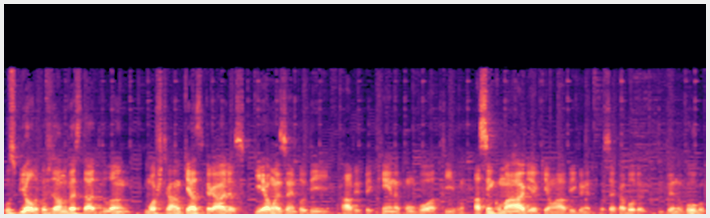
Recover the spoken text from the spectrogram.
os biólogos da Universidade de Lund mostraram que as gralhas, que é um exemplo de ave pequena com voo ativo, assim como a águia, que é uma ave grande que você acabou de ver no Google,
